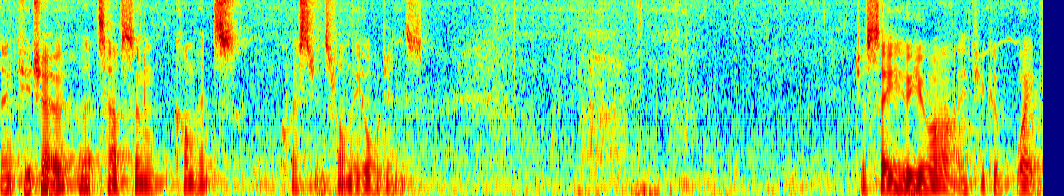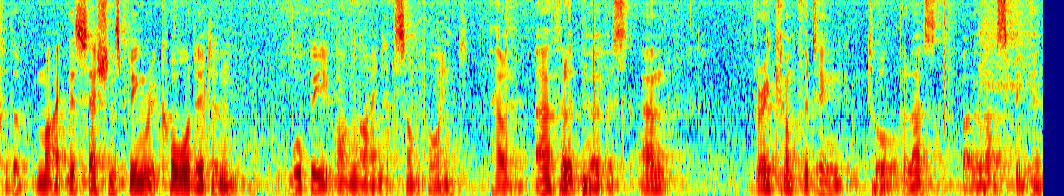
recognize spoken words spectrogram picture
Thank you, Joe. Let's have some comments, questions from the audience. Just say who you are, if you could wait for the mic. This session's being recorded and will be online at some point. Hello, uh, Philip Purvis. Um, very comforting talk the last, by the last speaker.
